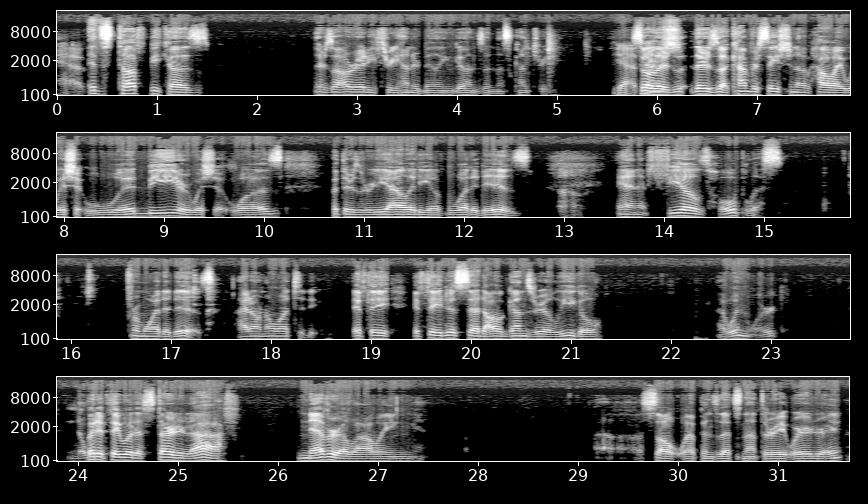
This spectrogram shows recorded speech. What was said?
have? It's tough because there's already 300 million guns in this country. yeah. so there's there's a conversation of how I wish it would be or wish it was, but there's a reality of what it is, Uh-huh. and it feels hopeless from what it is. I don't know what to do. If they if they just said all guns are illegal, that wouldn't work. Nope. But if they would have started off never allowing uh, assault weapons, that's not the right word, right?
